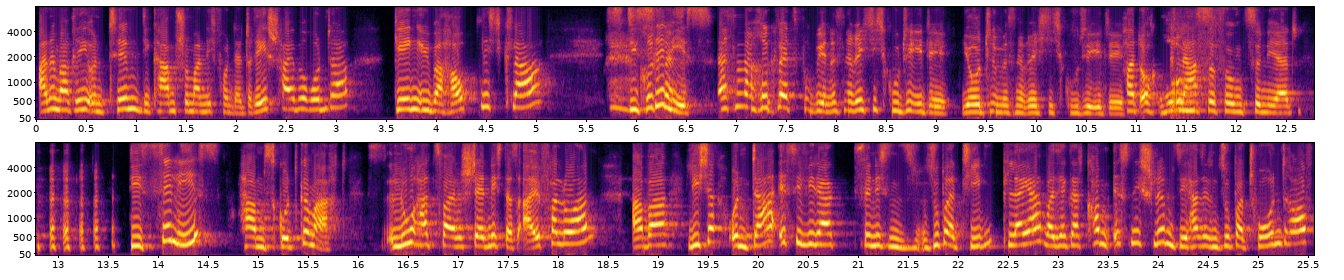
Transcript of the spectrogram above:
Annemarie und Tim, die kamen schon mal nicht von der Drehscheibe runter, ging überhaupt nicht klar. Die Sillies. Lass mal rückwärts probieren, ist eine richtig gute Idee. Jo, Tim ist eine richtig gute Idee. Hat auch Rums. klasse funktioniert. Die Sillies haben es gut gemacht. Lou hat zwar ständig das Ei verloren, aber Lisha, und da ist sie wieder, finde ich, ein super Teamplayer, weil sie hat gesagt, komm, ist nicht schlimm. Sie hatte einen super Ton drauf.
